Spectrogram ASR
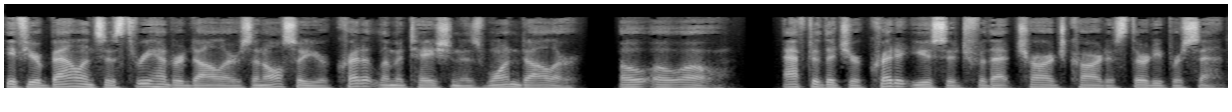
if your balance is $300 and also your credit limitation is $1, after that, your credit usage for that charge card is 30%.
